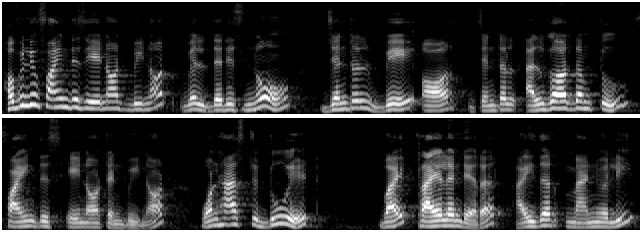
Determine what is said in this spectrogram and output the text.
How will you find this a naught b naught? Well, there is no general way or general algorithm to find this a naught and b naught. One has to do it by trial and error either manually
